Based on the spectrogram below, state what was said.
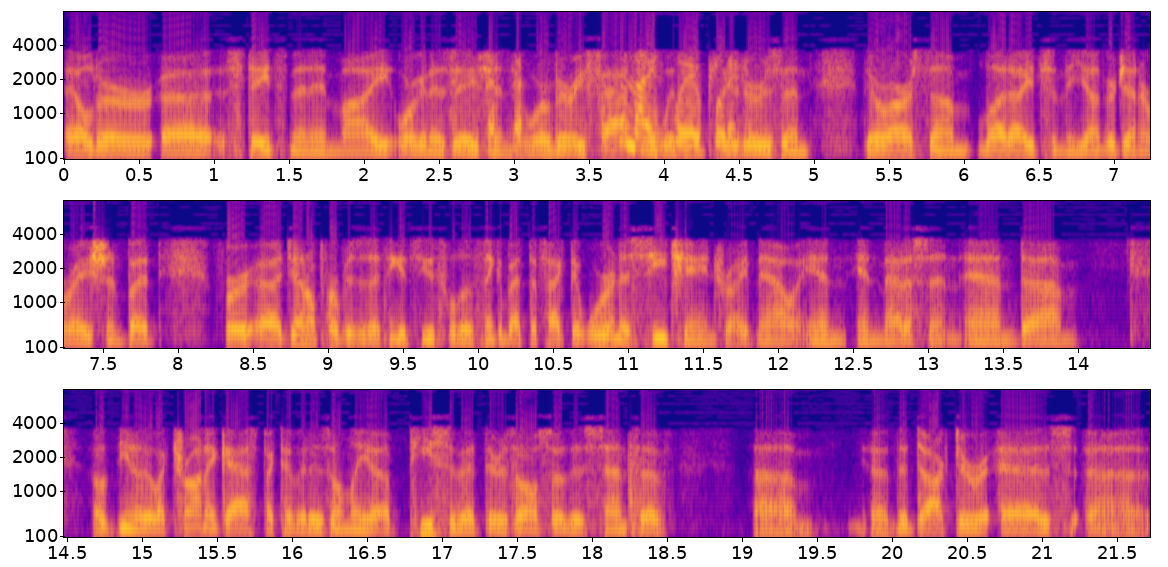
elder uh, statesmen in my organization who are very facile nice with way of putting it. computers, and there are some luddites in the younger generation. But for uh, general purposes, I think it's useful to think about the fact that we're in a sea change right now in in medicine, and um, uh, you know, the electronic aspect of it is only a piece of it. There's also this sense of um, uh, the doctor as uh,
